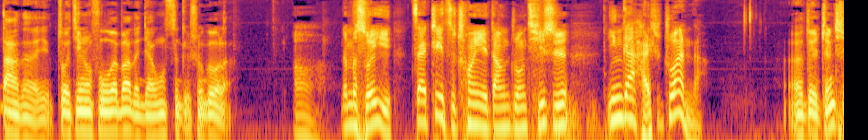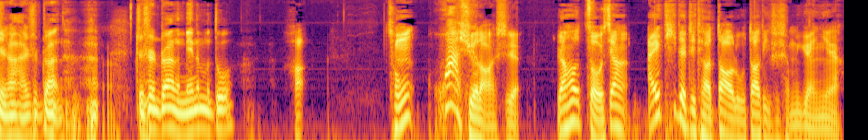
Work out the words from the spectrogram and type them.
大的做金融服务外包的一家公司给收购了。哦，那么所以在这次创业当中，其实应该还是赚的。呃，对，整体上还是赚的，只是赚的没那么多。好，从化学老师，然后走向 IT 的这条道路，到底是什么原因啊？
